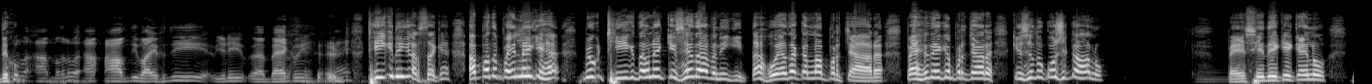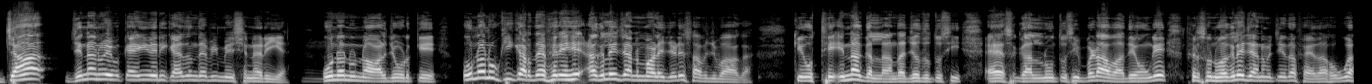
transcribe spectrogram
ਦੇਖੋ ਮਤਲਬ ਆਪਦੀ ਵਾਈਫ ਦੀ ਜਿਹੜੀ ਬੈਕ ਵੀ ਠੀਕ ਨਹੀਂ ਕਰ ਸਕਿਆ। ਆਪਾਂ ਤਾਂ ਪਹਿਲਾਂ ਹੀ ਕਿਹਾ ਵੀ ਉਹ ਠੀਕ ਤਾਂ ਉਹਨੇ ਕਿਸੇ ਦਾ ਵੀ ਨਹੀਂ ਕੀਤਾ। ਹੋਇਆ ਤਾਂ ਕੱਲਾ ਪ੍ਰਚਾਰ। ਪੈਸੇ ਦੇ ਕੇ ਪ੍ਰਚਾਰ ਕਿਸੇ ਤੋਂ ਕੁਝ ਕਹਾ ਲਓ। ਪੈਸੇ ਦੇ ਕੇ ਕਹਿ ਲਓ। ਜਾਂ ਜਿਨ੍ਹਾਂ ਨੂੰ ਇਹ ਕਈ ਵਾਰੀ ਕਹਿ ਦਿੰਦੇ ਵੀ ਮਿਸ਼ਨਰੀ ਹੈ। ਉਹਨਾਂ ਨੂੰ ਨਾਲ ਜੋੜ ਕੇ, ਉਹਨਾਂ ਨੂੰ ਕੀ ਕਰਦਾ ਫਿਰ ਇਹ ਅਗਲੇ ਜਨਮ ਵਾਲੇ ਜਿਹੜੇ ਸਭ ਜਵਾਗ ਆ, ਕਿ ਉੱਥੇ ਇਹਨਾਂ ਗੱਲਾਂ ਦਾ ਜਦੋਂ ਤੁਸੀਂ ਇਸ ਗੱਲ ਨੂੰ ਤੁਸੀਂ ਬੜਾਵਾ ਦਿਓਗੇ, ਫਿਰ ਤੁਹਾਨੂੰ ਅਗਲੇ ਜਨਮ 'ਚ ਇਹਦਾ ਫਾਇਦਾ ਹੋਊਗਾ।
